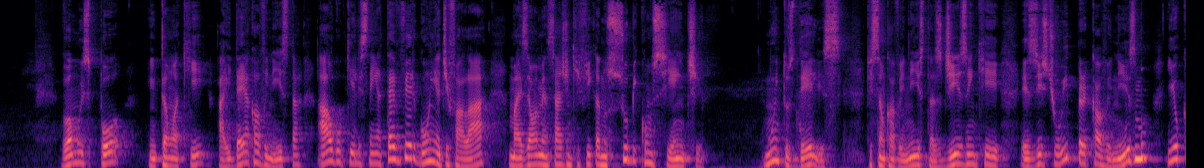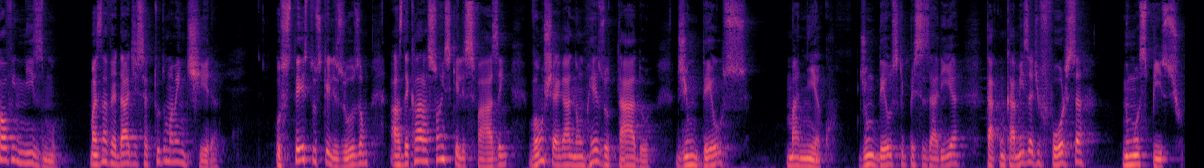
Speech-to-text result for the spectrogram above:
Vamos expor então aqui a ideia calvinista, algo que eles têm até vergonha de falar, mas é uma mensagem que fica no subconsciente. Muitos deles, que são calvinistas, dizem que existe o hipercalvinismo e o calvinismo, mas na verdade isso é tudo uma mentira. Os textos que eles usam, as declarações que eles fazem, vão chegar num resultado de um Deus maníaco, de um Deus que precisaria estar tá com camisa de força num hospício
